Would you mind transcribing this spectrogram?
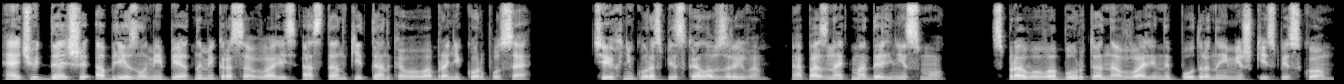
а чуть дальше облезлыми пятнами красовались останки танкового бронекорпуса. Технику расплескало взрывом, опознать модель не смог. С правого борта навалены подранные мешки с песком.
